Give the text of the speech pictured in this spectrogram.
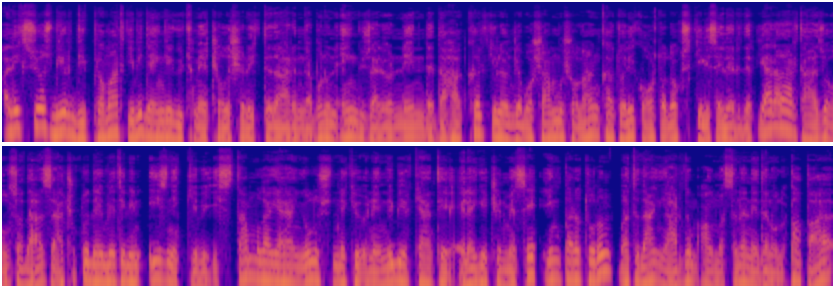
Alexios bir diplomat gibi denge gütmeye çalışır iktidarında. Bunun en güzel örneğini de daha 40 yıl önce boşanmış olan Katolik Ortodoks kiliseleridir. Yaralar taze olsa da Selçuklu Devleti'nin İznik gibi İstanbul'a gelen yol üstündeki önemli bir kenti ele geçirmesi imparatorun batıdan yardım almasına neden olur. Papa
